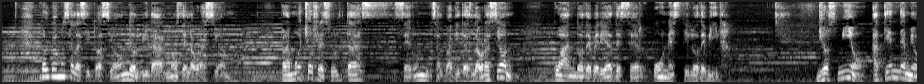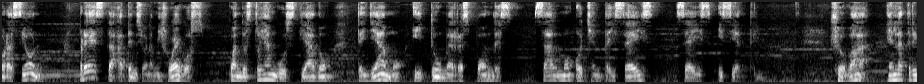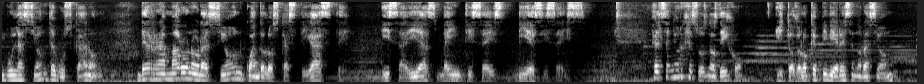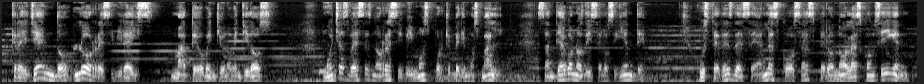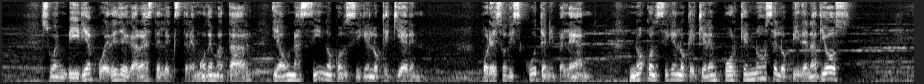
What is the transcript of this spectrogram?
volvemos a la situación de olvidarnos de la oración. Para muchos resulta ser un salvavidas la oración, cuando debería de ser un estilo de vida. Dios mío, atiende a mi oración, presta atención a mis ruegos. Cuando estoy angustiado, te llamo y tú me respondes. Salmo 86, 6 y 7. Jehová, en la tribulación te buscaron, derramaron oración cuando los castigaste. Isaías 26, 16. El Señor Jesús nos dijo, y todo lo que pidiereis en oración, creyendo lo recibiréis. Mateo 21, 22. Muchas veces no recibimos porque pedimos mal. Santiago nos dice lo siguiente, ustedes desean las cosas pero no las consiguen. Su envidia puede llegar hasta el extremo de matar y aún así no consiguen lo que quieren. Por eso discuten y pelean no consiguen lo que quieren porque no se lo piden a Dios.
